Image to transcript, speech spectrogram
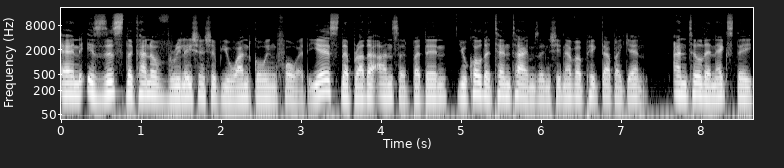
And is this the kind of relationship you want going forward? Yes, the brother answered, but then you called her 10 times and she never picked up again until the next day.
